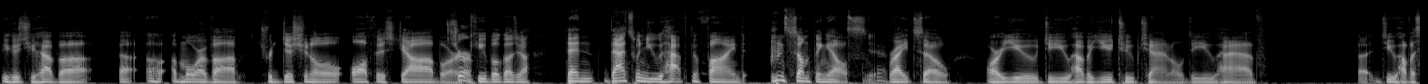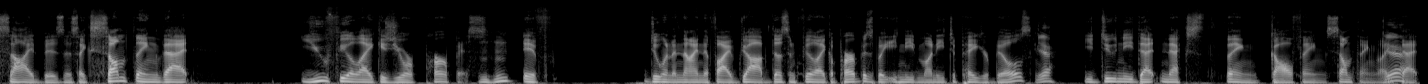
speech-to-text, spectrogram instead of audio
because you have a a, a, more of a traditional office job or Sure. cubicle job, then that's when you have to find something else, Yeah. right? So, are you? Do you have a YouTube channel? Do you have? Uh, do you have a side business like something that you feel like is your purpose? Mm-hmm. If doing a nine to five job doesn't feel like a purpose, but you need money to pay your bills, Yeah. You do need that next thing, golfing, something like Yeah. that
